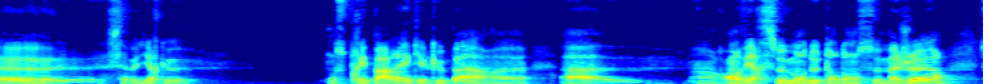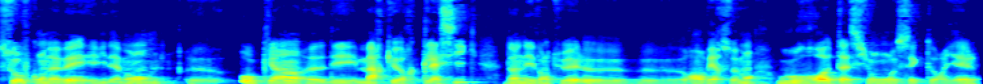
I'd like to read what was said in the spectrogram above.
euh, ça veut dire que on se préparait quelque part euh, à un renversement de tendance majeure, sauf qu'on n'avait évidemment euh, aucun euh, des marqueurs classiques d'un éventuel euh, renversement ou rotation sectorielle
